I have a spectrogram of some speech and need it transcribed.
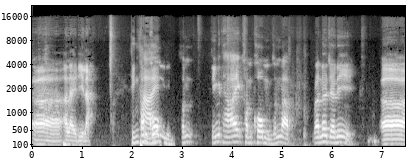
เอ่ออะไรดีล่ะ ทิ้งท้ายคำคมสำทิ้งท้ายคำคมสำหรับ runner journey เอ่อ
